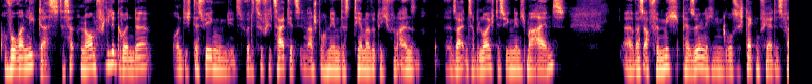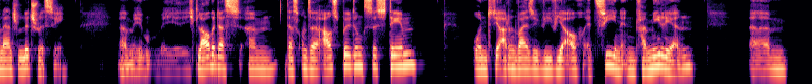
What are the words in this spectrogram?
woran liegt das? Das hat enorm viele Gründe und ich deswegen, es würde zu viel Zeit jetzt in Anspruch nehmen, das Thema wirklich von allen Seiten zu beleuchten. Deswegen nenne ich mal eins, äh, was auch für mich persönlich ein großes Steckenpferd ist, Financial Literacy. Ähm, ich glaube, dass, ähm, dass unser Ausbildungssystem und die Art und Weise, wie wir auch erziehen in Familien, ähm,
